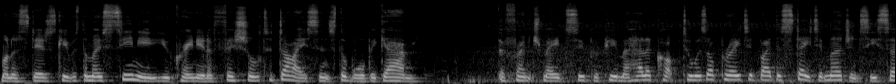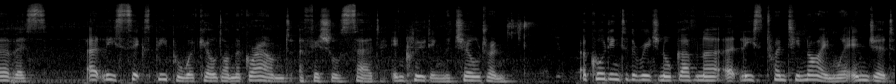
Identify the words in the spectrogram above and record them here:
Monastyrsky was the most senior Ukrainian official to die since the war began. The French made Super Puma helicopter was operated by the State Emergency Service. At least six people were killed on the ground, officials said, including the children. According to the regional governor, at least 29 were injured,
